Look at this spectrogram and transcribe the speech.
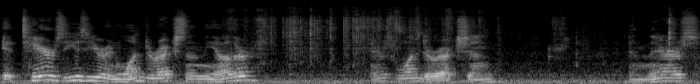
it tears easier in one direction than the other? There's one direction, and there's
